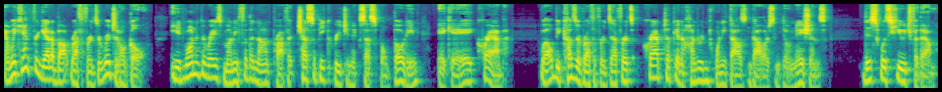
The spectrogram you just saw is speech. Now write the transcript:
And we can't forget about Rutherford's original goal. He had wanted to raise money for the nonprofit Chesapeake Region Accessible Boating, aka CRAB. Well, because of Rutherford's efforts, CRAB took in $120,000 in donations. This was huge for them.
